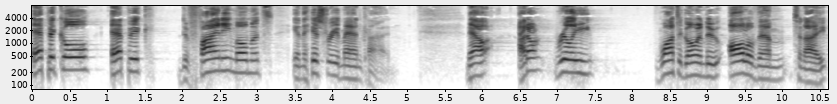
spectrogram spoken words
epical, epic, defining moments in the history of mankind. Now, I don't really want to go into all of them tonight.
